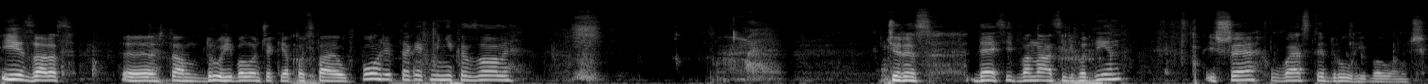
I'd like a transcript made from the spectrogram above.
І зараз е, там другий балончик я поставив в погріб, так як мені казали. Через 10-12 годин і ще ввести другий балончик.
